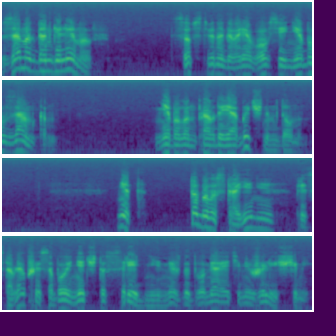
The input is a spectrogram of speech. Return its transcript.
Замок Дангелемов, собственно говоря, вовсе не был замком. Не был он, правда, и обычным домом. Нет, то было строение, представлявшее собой нечто среднее между двумя этими жилищами.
